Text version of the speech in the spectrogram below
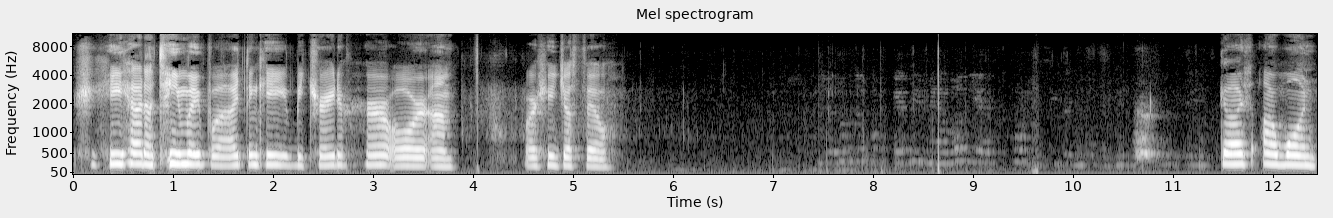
He had a teammate, but I think he betrayed her or, um, or she just fell. Guys, I won.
